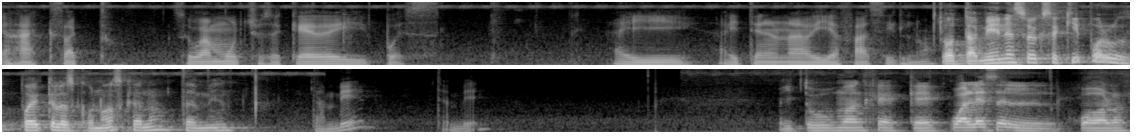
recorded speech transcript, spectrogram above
ajá, exacto. Suba mucho, se quede y pues ahí, ahí tienen una vía fácil, ¿no? O también es su ex equipo, puede que los conozca, ¿no? También. También, también. ¿Y tú, Manje, qué, cuál es el jugador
